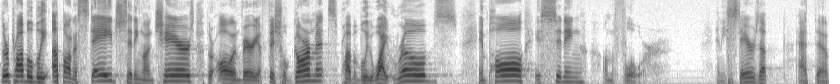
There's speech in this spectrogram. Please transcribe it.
they're probably up on a stage, sitting on chairs. They're all in very official garments, probably white robes. And Paul is sitting on the floor. And he stares up at them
